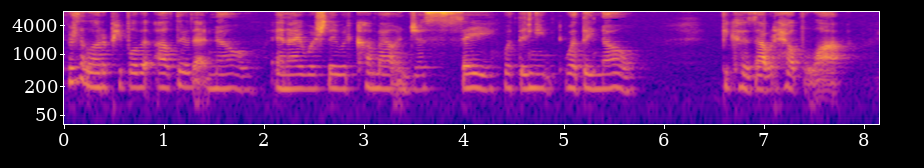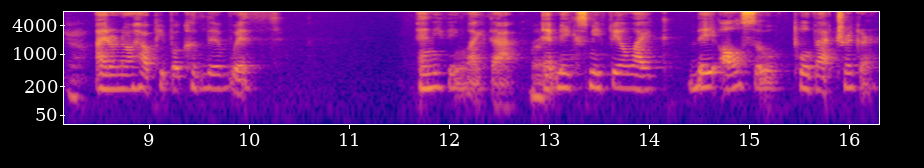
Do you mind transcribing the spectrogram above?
There's a lot of people that out there that know, and I wish they would come out and just say what they need, what they know, because that would help a lot. Yeah. I don't know how people could live with anything like that. Right. It makes me feel like they also pull that trigger.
